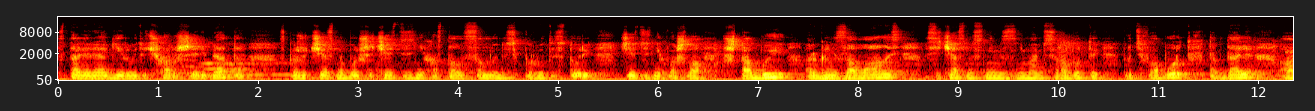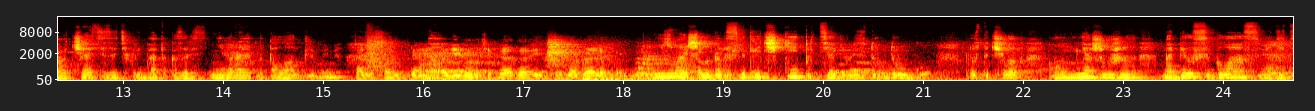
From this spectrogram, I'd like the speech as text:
стали реагировать очень хорошие ребята. Скажу честно, большая часть из них осталась со мной до сих пор в этой истории. Часть из них вошла в штабы, организовалась. Сейчас мы с ними занимаемся работой против абортов и так далее. А часть из этих ребят оказались невероятно талантливыми. Они сами прям Да. находили на тебя, да, и предлагали как бы... Понимаешь, мы как светлячки притягивались друг к другу. Просто человек, а у меня же уже набился глаз видеть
